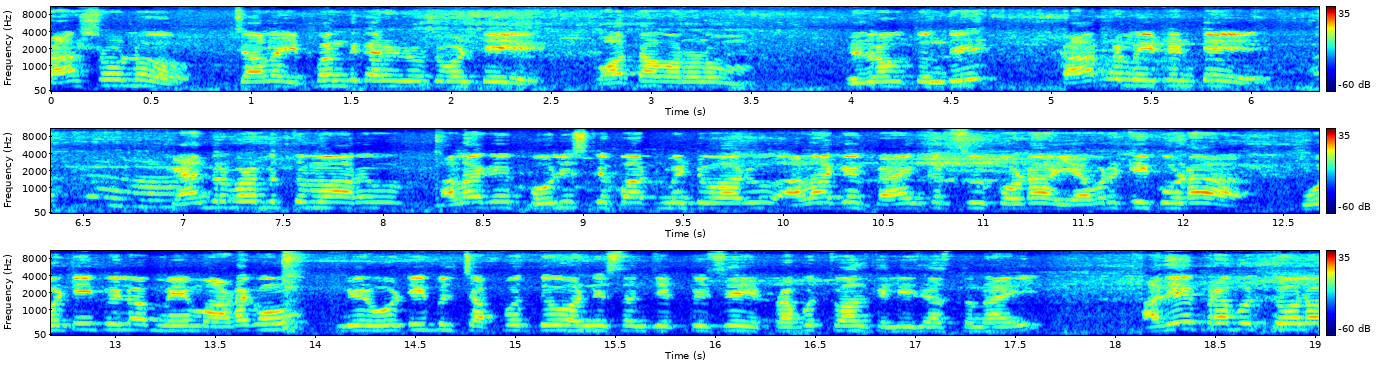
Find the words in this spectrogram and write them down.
రాష్ట్రంలో చాలా ఇబ్బందికరమైనటువంటి వాతావరణం ఎదురవుతుంది. కారణం ఏంటంటే కేంద్ర ప్రభుత్వం వారు అలాగే పోలీస్ డిపార్ట్మెంట్ వారు అలాగే బ్యాంకర్స్ కూడా ఎవరికి కూడా ఓటీపీలో మేము అడగం మీరు ఓటీపీలు చెప్పొద్దు అనేసి అని చెప్పేసి ప్రభుత్వాలు తెలియజేస్తున్నాయి. అదే ప్రభుత్వంలో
